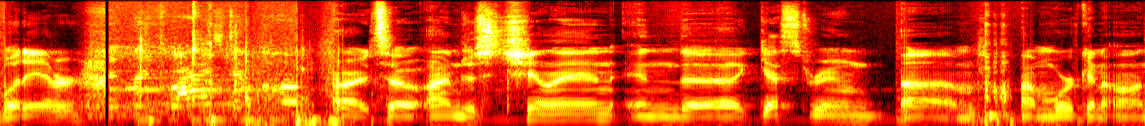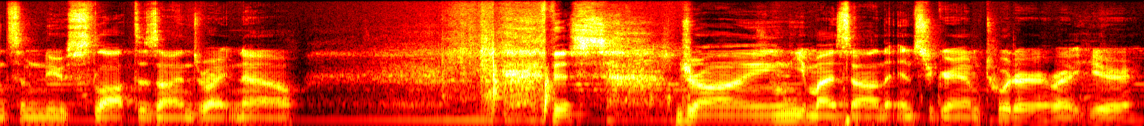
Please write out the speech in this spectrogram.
Whatever. Alright, so I'm just chilling in the guest room. Um, I'm working on some new sloth designs right now. This drawing you might saw on the Instagram, Twitter right here.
